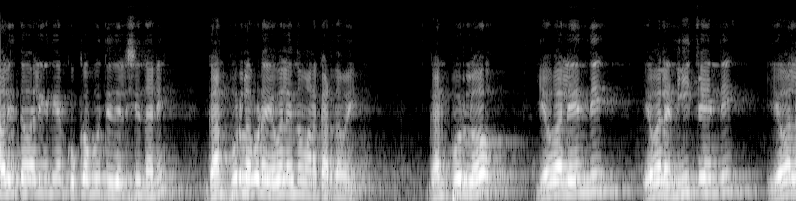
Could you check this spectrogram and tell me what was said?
వలిగితే వలిగింది కానీ కుక్కబుద్ధి తెలిసిందని గన్పూర్లో కూడా ఎవలేందో మనకు అర్థమైంది. గన్పూర్లో ఎవలేంది ఎవల నీచేంది ఎవల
